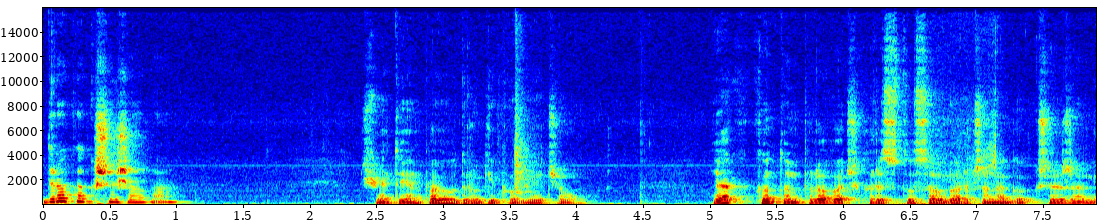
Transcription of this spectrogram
Droga krzyżowa. Święty Jan Paweł II powiedział: Jak kontemplować Chrystusa obarczonego krzyżem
